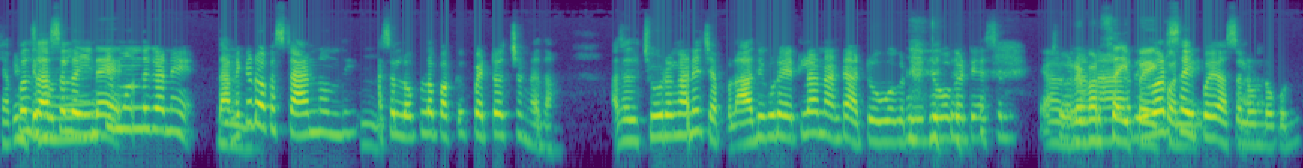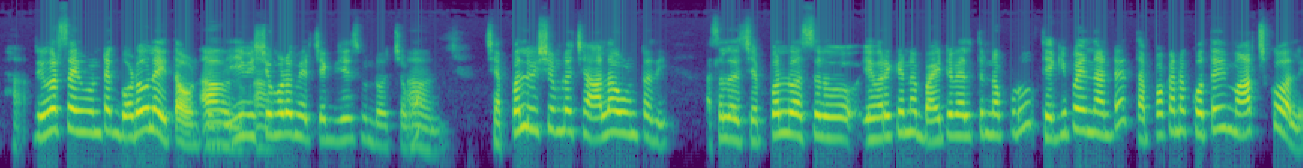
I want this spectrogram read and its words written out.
చెప్పల్స్ అసలు ఇంటి ముందుగానే దానికి ఒక స్టాండ్ ఉంది. అసలు లోపల పక్కకు పెట్టొచ్చాం కదా. అసలు చూడగానే చెప్పాలి. అది కూడా ఎట్లా అంటే అటు ఒకటి ఇటు ఒకటి అసలు రివర్స్ అయిపోయి రివర్స్ అయిపోయి అసలు ఉండకూడదు. రివర్స్ అయి ఉంటే గొడవలు అవుతా అవును, ఈ విషయం కూడా మీరు చెక్ చేసి ఉండొచ్చు అవును. చెప్పల విషయంలో చాలా ఉంటది. అసలు చెప్పలు అసలు ఎవరికైనా బయట వెళ్తున్నప్పుడు తెగిపోయిందంటే తప్పకుండా కొత్తవి మార్చుకోవాలి.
